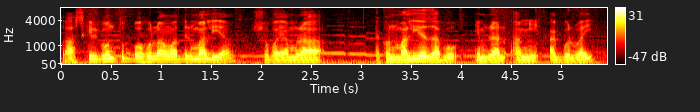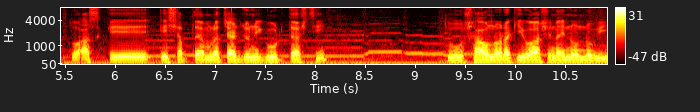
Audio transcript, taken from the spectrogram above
তো আজকের গন্তব্য হলো আমাদের মালিয়া। সবাই আমরা এখন মালিয়া যাব ইমরান আমি আকবর ভাই। তো আজকে এই সপ্তাহে আমরা চারজনই ঘুরতে আসছি। তো শাওন ওরা কেউ আসে নাই নন্নবী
